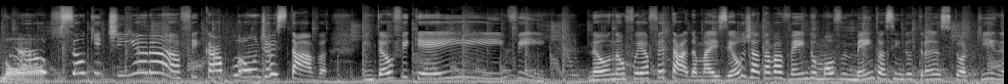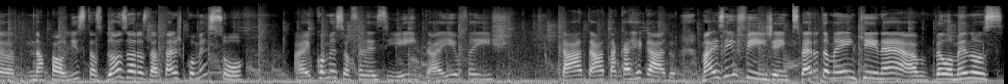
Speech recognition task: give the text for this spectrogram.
A Nossa. opção que tinha era ficar por onde eu estava. Então eu fiquei, enfim, não, não fui afetada. Mas eu já estava vendo o movimento assim do trânsito aqui na, na Paulista, às duas horas da tarde começou. Aí começou, eu falei assim, eita, aí eu falei, ixi. Tá, tá, tá carregado. Mas enfim, gente, espero também que, né, pelo menos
